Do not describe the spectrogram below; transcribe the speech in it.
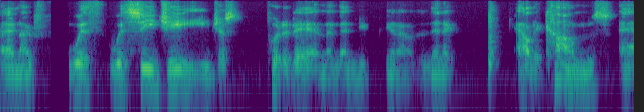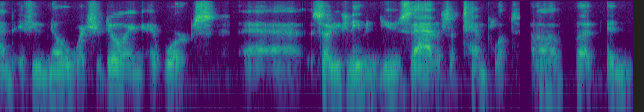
and I've with with CG, you just put it in, and then you you know, and then it out it comes. And if you know what you're doing, it works. Uh, so you can even use that as a template. Uh, but in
